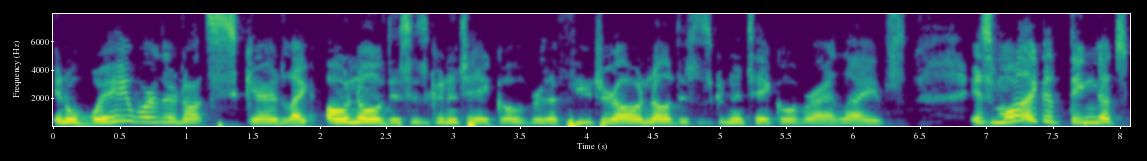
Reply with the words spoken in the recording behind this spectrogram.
in a way where they're not scared like oh no this is going to take over the future oh no this is going to take over our lives it's more like a thing that's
